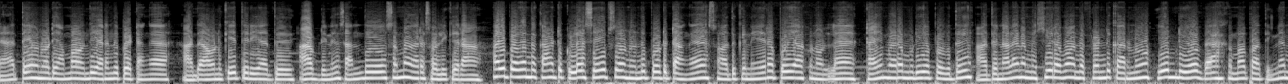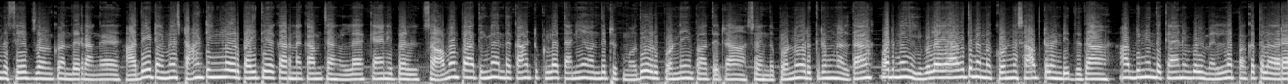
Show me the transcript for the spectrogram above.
நேத்தே அவனுடைய அம்மா வந்து இறந்து போயிட்டாங்க. அது அவனுக்கே தெரியாது. அப்படின்னு சந்தோஷமா வேற சொல்லிக்கிறான். அது போக அந்த காட்டுக்குள்ள சேஃப் சோன் வந்து போட்டுட்டாங்க. சோ அதுக்கு நேரா போய் ஆகணும்ல. டைம் வர முடிய போகுது. அதனால நம்ம ஹீரோவும் அந்த ஃப்ரெண்டுக்காரனும் எப்படியோ வேகமா பாத்தீங்கன்னா அந்த சேஃப் ஜோனுக்கு வந்துடுறாங்க. அதே டைம்ல ஸ்டார்டிங்ல ஒரு பைத்தியக்காரனை காமிச்சாங்கல்ல கேனிபல் சோ அவன் பாத்தீங்கன்னா அந்த காட்டுக்குள்ள தனியா வந்துட்டு இருக்கும்போது ஒரு பொண்ணையும் பாத்துட்டான். சோ இந்த இந்த பொண்ணு ஒரு கிரிமினல் தான். உடனே இவ்வளவாவது நம்ம கொண்டு சாப்பிட வேண்டியதுதான் அப்படின்னு இந்த கேனிபல் வெள்ள பக்கத்துல வர.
